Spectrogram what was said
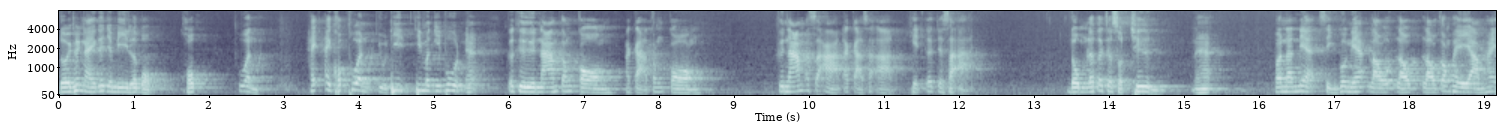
โดยข้างในก็จะมีระบบครบถ้วน ให้ให้ครบถ้วนอยู่ที่ที่เมื่อกี้พูดนะฮะก็คือน้ำต้องกรอง อากาศต้องกรอง คือน้ำสะอาดอากาศสะอาดเห็ดก็จะสะอาด ดมแล้วก็จะสดชื่นนะฮะเพราะนั้นเนี่ยสิ่งพวกนี้เราเราเราต้องพยายามให้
